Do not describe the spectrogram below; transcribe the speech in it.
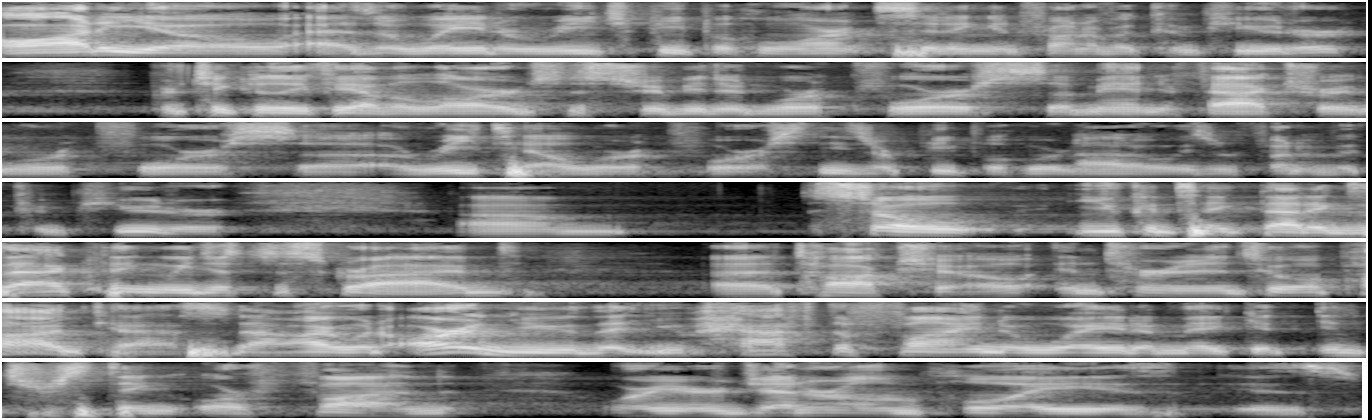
audio as a way to reach people who aren't sitting in front of a computer, particularly if you have a large distributed workforce, a manufacturing workforce, a retail workforce. These are people who are not always in front of a computer. Um, so you can take that exact thing we just described, a talk show, and turn it into a podcast. Now, I would argue that you have to find a way to make it interesting or fun, where your general employee is, is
